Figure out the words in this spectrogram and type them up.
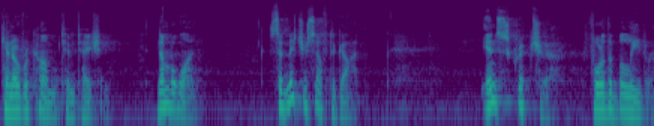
can overcome temptation. Number one, submit yourself to God. In Scripture, for the believer,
